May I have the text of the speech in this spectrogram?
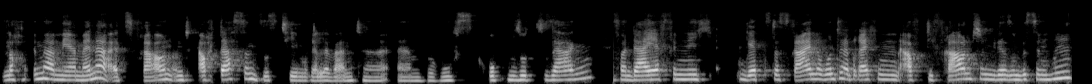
noch immer mehr Männer als Frauen und auch das sind systemrelevante ähm, Berufsgruppen sozusagen. Von daher finde ich, jetzt das reine Runterbrechen auf die Frauen schon wieder so ein bisschen, hm,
